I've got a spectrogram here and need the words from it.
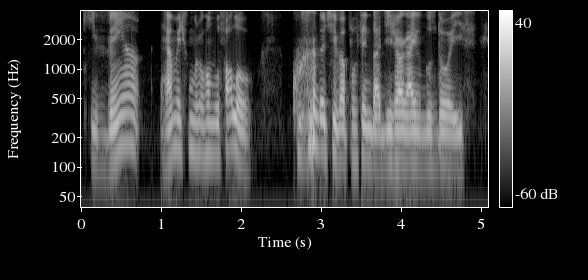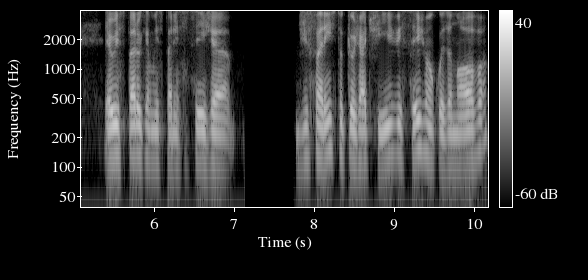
que venha, realmente como o Romulo falou, quando eu tiver a oportunidade de jogar em um dos dois, eu espero que a minha experiência seja diferente do que eu já tive, seja uma coisa nova.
